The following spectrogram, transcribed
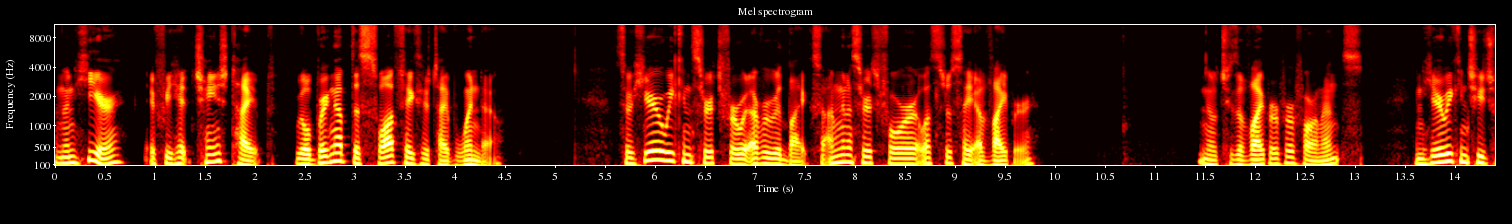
And then here, if we hit change type, we'll bring up the swap fixture type window. So here we can search for whatever we'd like. So I'm going to search for, let's just say a Viper. And we'll choose a Viper performance. And here we can choose,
